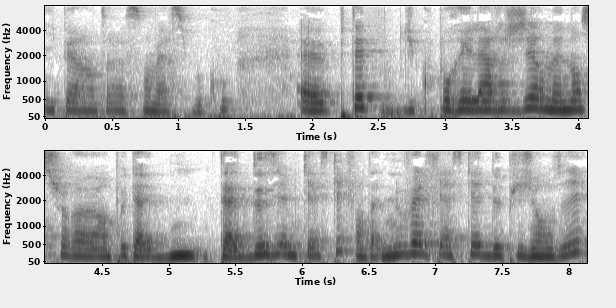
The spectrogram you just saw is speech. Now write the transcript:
Hyper intéressant, merci beaucoup. Euh, peut-être du coup pour élargir maintenant sur euh, un peu ta, ta, deuxième casquette, enfin ta nouvelle casquette depuis janvier.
